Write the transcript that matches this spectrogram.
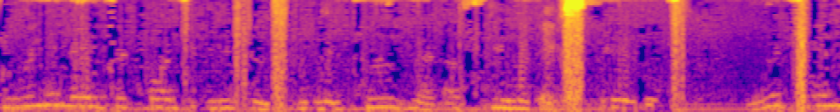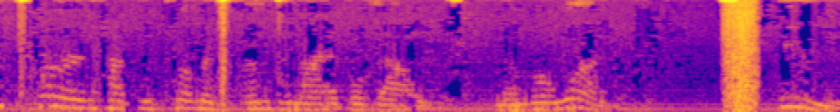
three major contributions to the improvement of human experience, which in turn have become its undeniable values. Number one, speed.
